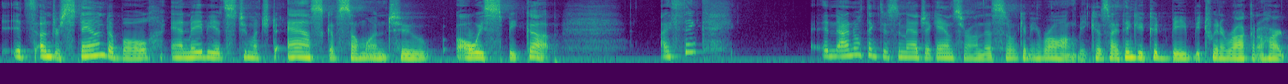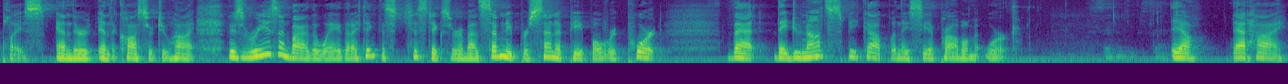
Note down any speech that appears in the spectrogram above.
it's understandable, and maybe it's too much to ask of someone to always speak up. I think and I don't think there's a magic answer on this. Don't get me wrong, because I think you could be between a rock and a hard place, and there and the costs are too high. There's a reason, by the way, that I think the statistics are about 70% of people report that they do not speak up when they see a problem at work. 70%. Yeah, that high,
